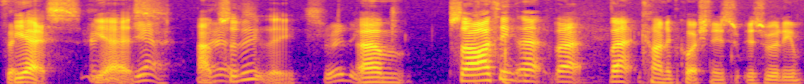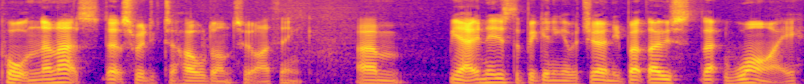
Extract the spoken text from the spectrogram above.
Thing? Yes, yes, Yeah, absolutely. It's really Um, so I think that, that, that kind of question is, is really important, and that's that's really to hold on to. I think, um, yeah, and it is the beginning of a journey. But those that why,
